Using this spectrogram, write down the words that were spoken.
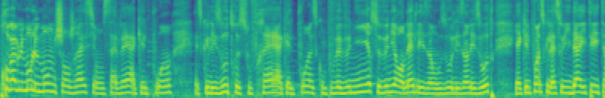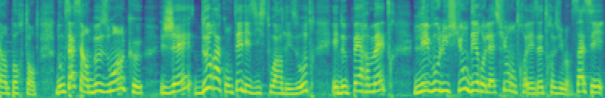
probablement le monde changerait si on savait à quel point est-ce que les autres souffraient, à quel point est-ce qu'on pouvait venir, se venir en aide les uns aux les uns les autres, et à quel point est-ce que la solidarité était importante. Donc ça, c'est un besoin que j'ai de raconter les histoires des autres et de permettre l'évolution des relations entre les êtres humains. Ça, c'est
